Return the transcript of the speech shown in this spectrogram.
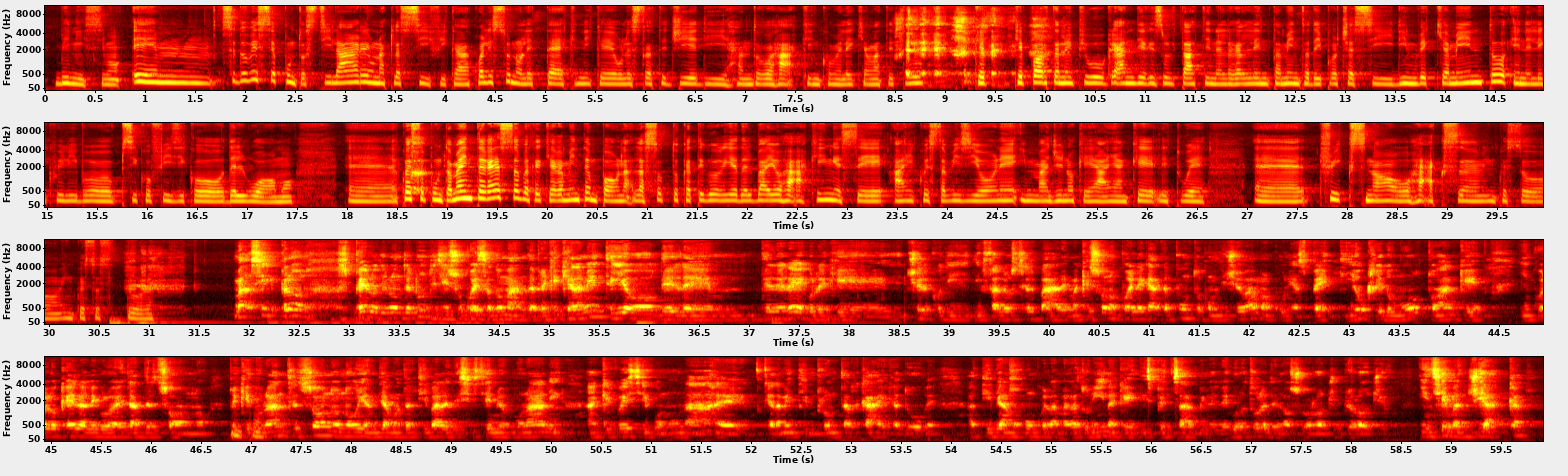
Benissimo, e um, se dovessi appunto stilare una classifica, quali sono le tecniche o le strategie di hacking, come le chiamate tu, che, che, portano i più grandi risultati nel rallentamento dei processi di invecchiamento e nell'equilibrio psicofisico dell'uomo? Eh, questo appunto a me interessa perché chiaramente è un po' una, la sottocategoria del biohacking e se hai questa visione immagino che hai anche le tue eh, tricks no? o hacks in questo, in questo settore. Ma sì, però spero di non deluderti su questa domanda perché chiaramente io ho delle, delle regole che cerco di, di, farle osservare, ma che sono poi legate appunto, come dicevamo, a alcuni aspetti. Io credo molto anche in quello che è la regolarità del sonno, perché okay. durante il sonno noi andiamo ad attivare dei sistemi ormonali, anche questi con una eh, chiaramente impronta arcaica, dove attiviamo comunque la melatonina che è indispensabile regolatore del nostro orologio biologico, insieme al GH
